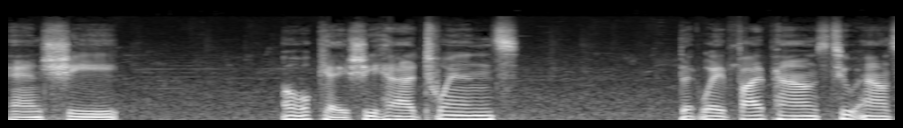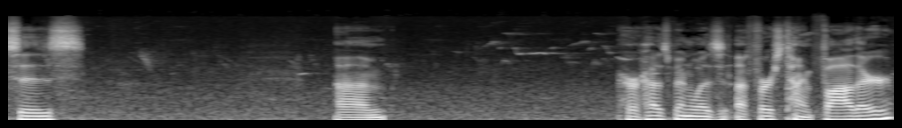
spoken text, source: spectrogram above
And she. Oh, okay. She had twins that weighed five pounds, two ounces. Um, her husband was a first time father.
